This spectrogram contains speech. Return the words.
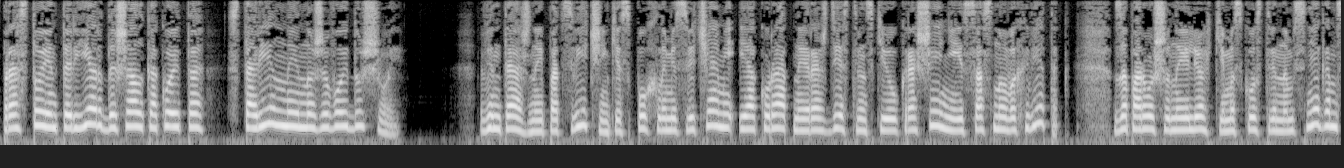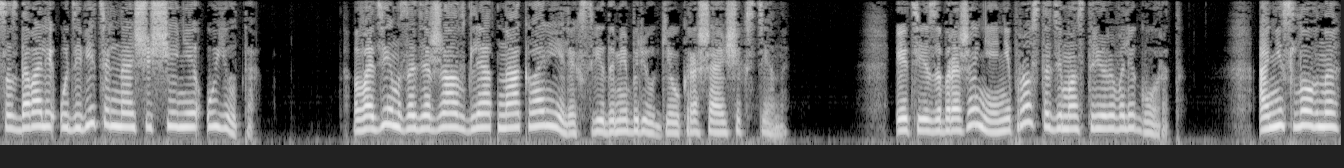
Простой интерьер дышал какой-то старинной, но живой душой. Винтажные подсвечники с пухлыми свечами и аккуратные рождественские украшения из сосновых веток, запорошенные легким искусственным снегом, создавали удивительное ощущение уюта. Вадим задержал взгляд на акварелях с видами брюги, украшающих стены. Эти изображения не просто демонстрировали город. Они словно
